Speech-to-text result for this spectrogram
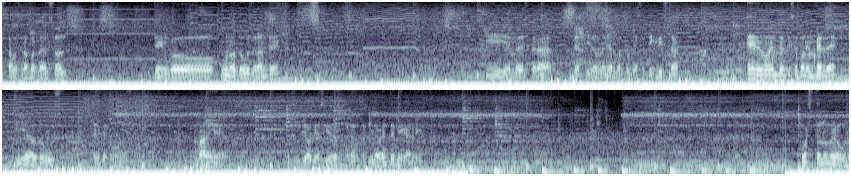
Estamos en la Puerta del Sol. Tengo un autobús delante. Y en vez de esperar, decido meterme junto a este ciclista en el momento en que se pone en verde y el autobús empieza a moverse. Mala idea. Lo suyo habría sido esperar tranquilamente en mi carril. Puesto número 1.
